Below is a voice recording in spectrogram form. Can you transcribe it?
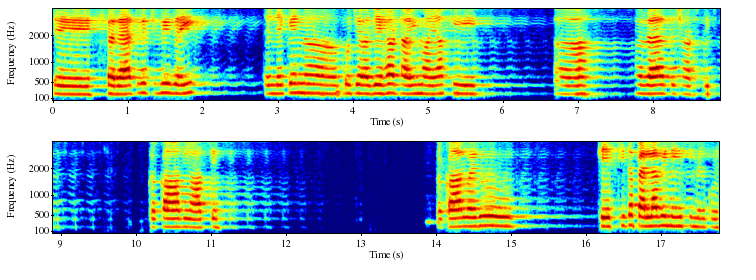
ਤੇ ਰਹਿਤ ਵਿੱਚ ਵੀ ਰਹੀ ਤੇ ਲੇਕਿਨ ਅਹ, ਕੁਝ ਅਜਿਹਾ ਟਾਈਮ ਆਇਆ ਕਿ ਅਹ, ਰਹਿਤ ਛੱਡਤੀ ਕਕਾਰ ਲਾਤੇ ਕਕਾਰ ਵਾਹਿਗੁਰੂ ਕੇਸਕੀ ਤਾਂ ਪਹਿਲਾਂ ਵੀ ਨਹੀਂ ਸੀ ਮੇਰੇ ਕੋਲ,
